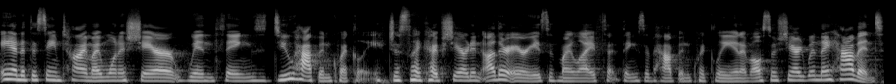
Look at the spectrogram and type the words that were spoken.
and at the same time, I want to share when things do happen quickly, just like I've shared in other areas of my life that things have happened quickly. And I've also shared when they haven't,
